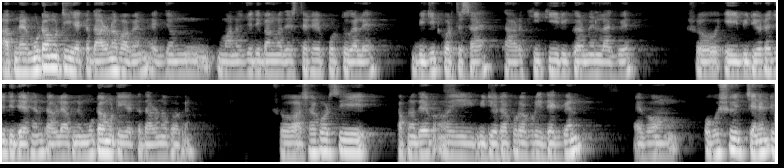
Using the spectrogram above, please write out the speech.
আপনার মোটামুটি একটা ধারণা পাবেন। একজন মানুষ যদি বাংলাদেশ থেকে পর্তুগালে ভিজিট করতে চায়, তার কি কি রিকোয়ারমেন্ট লাগবে? সো এই ভিডিওটা যদি দেখেন, তাহলে আপনি মোটামুটি একটা ধারণা পাবেন। সো আশা করছি আপনাদের ওই ভিডিওটা পুরোপুরি দেখবেন এবং অবশ্যই চ্যানেলটি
